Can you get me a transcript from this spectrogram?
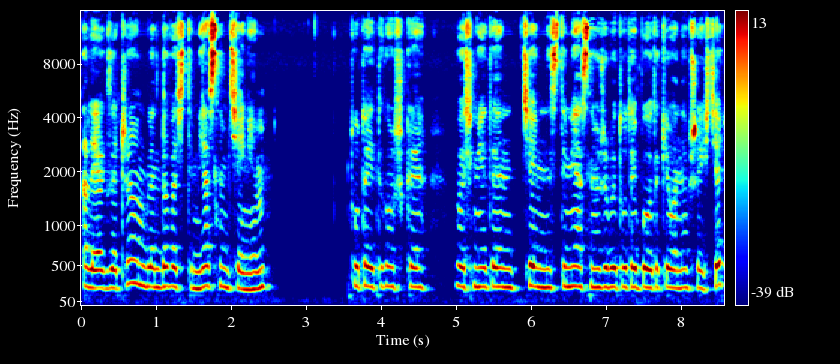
ale jak zaczęłam blendować tym jasnym cieniem, tutaj troszkę właśnie ten ciemny z tym jasnym, żeby tutaj było takie ładne przejście,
